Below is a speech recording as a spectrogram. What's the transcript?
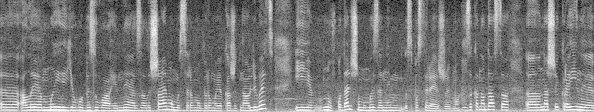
е, але ми його без уваги не залишаємо. Ми все одно беремо, як кажуть, на олівець, і ну, в подальшому ми за ним спостережуємо. Законодавство е, нашої країни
